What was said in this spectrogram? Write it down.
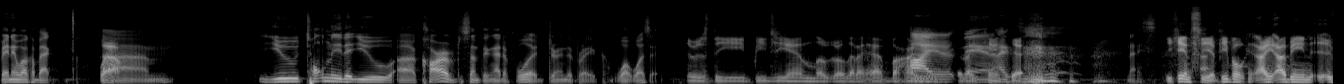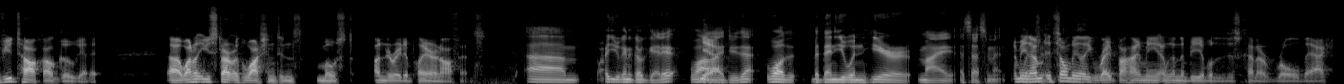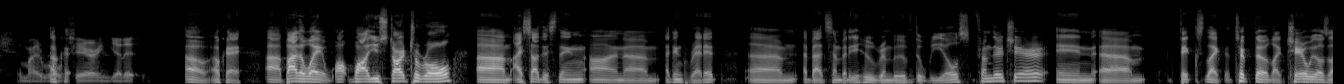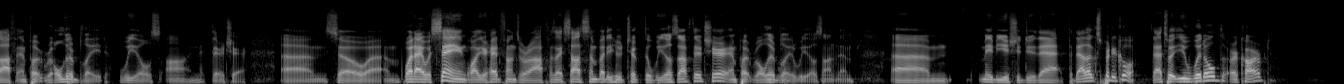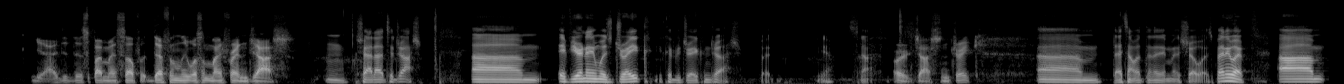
Brandon, welcome back. Wow. Um, you told me that you uh, carved something out of wood during the break. What was it? It was the BGN logo that I have behind I, me. that man, I I- can't get. nice. You can't see it. People, I, I mean, if you talk, I'll go get it. Uh, why don't you start with Washington's most underrated player in offense? Um, are you gonna go get it while Yeah. I do that? Well, but then you wouldn't hear my assessment. I mean, is- it's only like right behind me. I'm going to be able to just kind of roll back in my roll Okay. chair and get it. Oh, okay. Uh, by the way, wh- while you start to roll, um, I saw this thing on um, I think Reddit um, about somebody who removed the wheels from their chair and um, fixed like took the like chair wheels off and put rollerblade wheels on their chair. Um, so um, what I was saying while your headphones were off was I saw somebody who took the wheels off their chair and put rollerblade wheels on them. Um, maybe you should do that, but that looks pretty cool. That's what you whittled or carved. Yeah, I did this by myself. It definitely wasn't my friend Josh. Mm, shout out to Josh. Um, if your name was Drake, you could be Drake and Josh, but yeah, it's not. or Josh and Drake. Um, that's not what the name of the show was. But anyway, um,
